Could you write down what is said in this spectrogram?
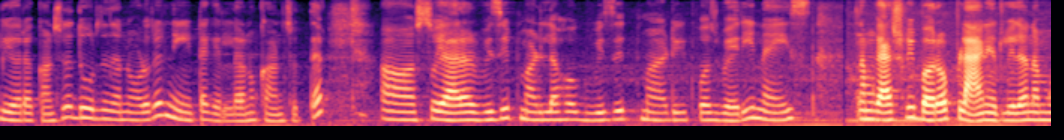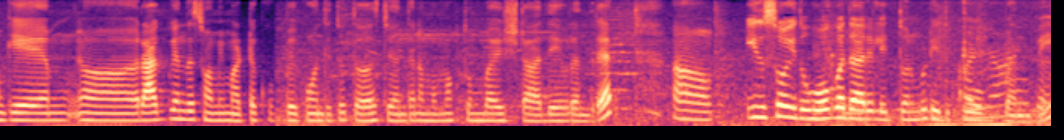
ಕ್ಲಿಯರಾಗಿ ಕಾಣಿಸುತ್ತೆ. ದೂರದಿಂದ ನೋಡಿದ್ರೆ ನೀಟಾಗಿ ಎಲ್ಲನೂ ಕಾಣಿಸುತ್ತೆ. ಸೊ ಯಾರು ವಿಸಿಟ್ ಮಾಡಿಲ್ಲ, ಹೋಗಿ ವಿಸಿಟ್ ಮಾಡಿ ಇಟ್ ವಾಸ್ ವೆರಿ ನೈಸ್ ನಮ್ಗೆ ಆ್ಯಕ್ಚುಲಿ ಬರೋ ಪ್ಲ್ಯಾನ್ ಇರಲಿಲ್ಲ. ನಮಗೆ ರಾಘವೇಂದ್ರ ಸ್ವಾಮಿ ಮಠಕ್ಕೆ ಹೋಗಬೇಕು ಅಂತಿತ್ತು ತರ್ಸ್ಡೇ ಅಂತ ನಮ್ಮಮ್ಮಗೆ ತುಂಬ ಇಷ್ಟ ಆ ದೇವ್ರಂದರೆ. ಇದು ಸೊ ಇದು ಹೋಗೋ ದಾರಿಲಿ ಇತ್ತು ಅಂದ್ಬಿಟ್ಟು ಇದಕ್ಕೂ ಹೋಗಿ ಬಂದ್ವಿ.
